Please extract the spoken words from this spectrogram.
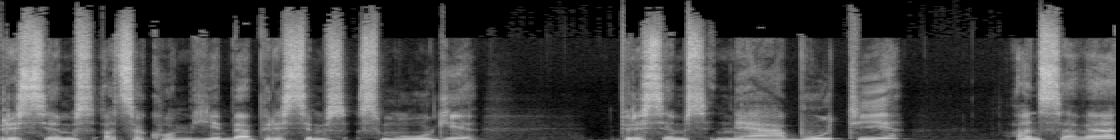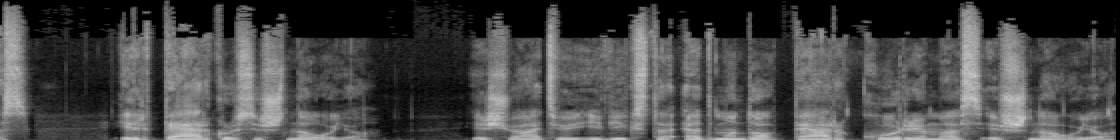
prisims atsakomybę, prisims smūgį, prisims nebūtį ant savęs ir perkurs iš naujo. Ir šiuo atveju įvyksta Edmundo perkūrimas iš naujo.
